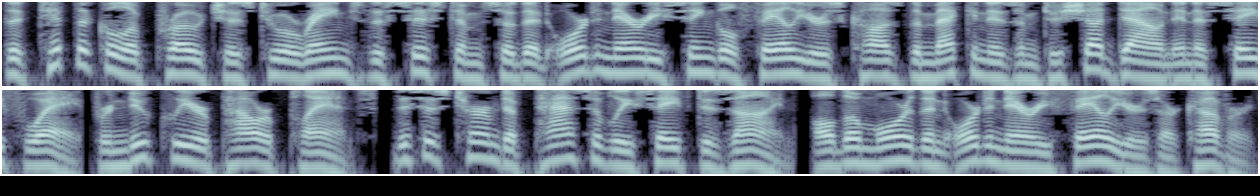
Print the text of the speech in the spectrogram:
The typical approach is to arrange the system so that ordinary single failures cause the mechanism to shut down in a safe way for nuclear power plants, this is termed a passively safe design, although more than ordinary failures are covered.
